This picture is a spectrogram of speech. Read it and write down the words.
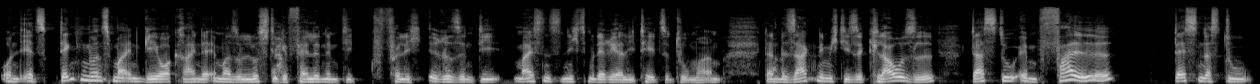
und jetzt denken wir uns mal in Georg rein, der immer so lustige Fälle nimmt, die völlig irre sind, die meistens nichts mit der Realität zu tun haben. Dann besagt nämlich diese Klausel, dass du im Fall dessen, dass du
